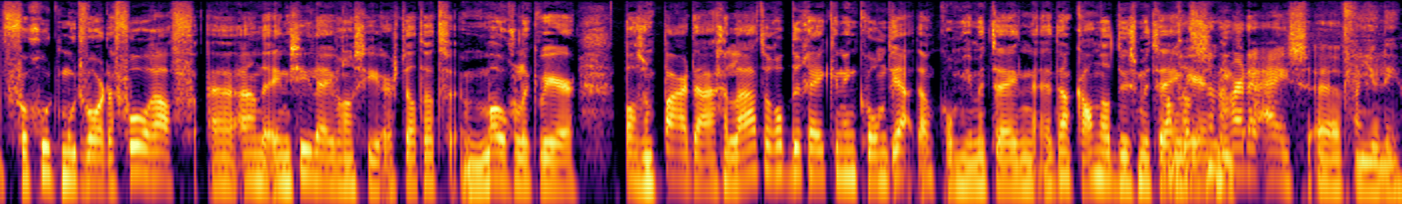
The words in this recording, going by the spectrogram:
vergoed moet worden vooraf aan de energielevering leveranciers, dat dat mogelijk weer pas een paar dagen later op de rekening komt, ja, dan kom je meteen, dan kan dat dus meteen weer. Want dat is een harde eis uh, van jullie.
